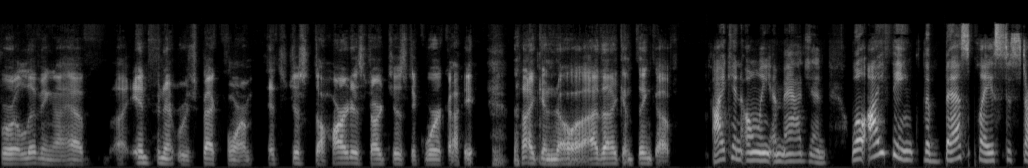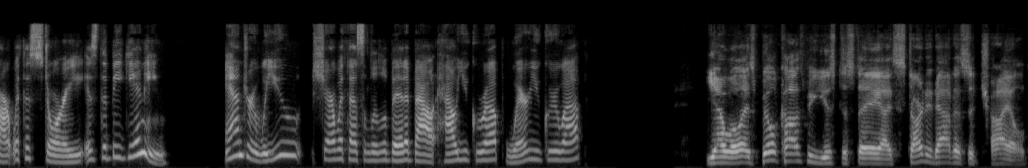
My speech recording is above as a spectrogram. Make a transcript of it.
for a living, I have uh, infinite respect for him. It's just the hardest artistic work I that I can know uh, that I can think of. I can only imagine. Well, I think the best place to start with a story is the beginning. Andrew, will you share with us a little bit about how you grew up, where you grew up? Yeah, well, as Bill Cosby used to say, I started out as a child.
